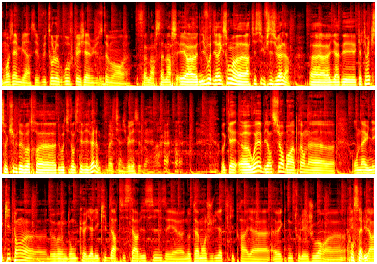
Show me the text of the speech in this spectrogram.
moi j'aime bien, c'est plutôt le groove que j'aime justement. ouais. Ça marche, ça marche. Et euh, niveau direction euh, artistique visuelle, euh, il y a des quelqu'un qui s'occupe de votre euh, de votre identité visuelle? Bah tiens, je vais laisser toi. Ok, euh, ouais, bien sûr. Bon, après, on a, euh, on a une équipe. hein, euh, de- donc, il y a l'équipe d'Artist Services et euh, notamment Juliette qui travaille à- avec nous tous les jours euh, à Qu'on salue. La,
